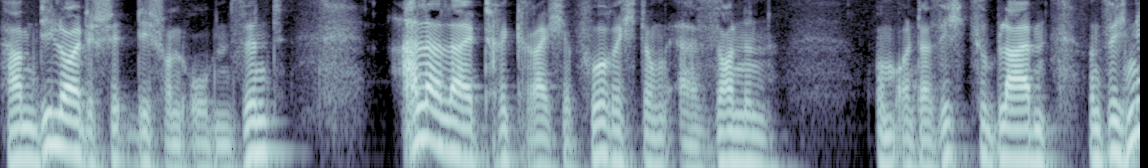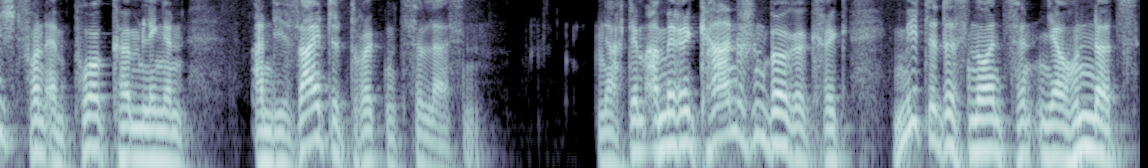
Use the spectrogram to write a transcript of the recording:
haben die Leute, die schon oben sind, allerlei trickreiche Vorrichtungen ersonnen, um unter sich zu bleiben und sich nicht von Emporkömmlingen an die Seite drücken zu lassen. Nach dem amerikanischen Bürgerkrieg Mitte des 19. Jahrhunderts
